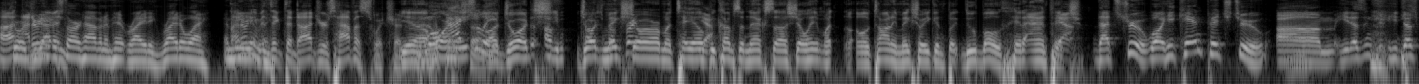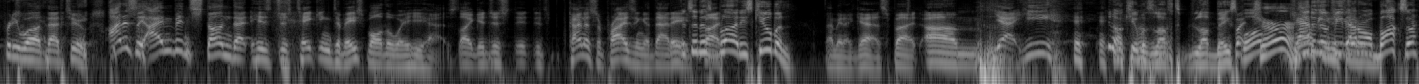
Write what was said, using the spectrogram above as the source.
Uh, George, I you don't got to even. start having him hit righty right away. I don't even think the Dodgers have a switch hitter. Yeah, Well, Jorge, actually, uh, George, uh, George, make Fred- sure Mateo Yeah. becomes the next uh, Shohei Ohtani. Make sure he can put, do both, hit and Yeah, pitch. that's true. Well, he can pitch too. Um, he doesn't. He does pretty well at that too. Honestly, I've been stunned that his just taking to baseball the way he has. Like it just, it, it's kind of surprising at that age. It's in his but- blood. He's Cuban. I mean, I guess, but um, yeah, he. You know, Cubans love love baseball. sure. He's either going to be that or a boxer.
